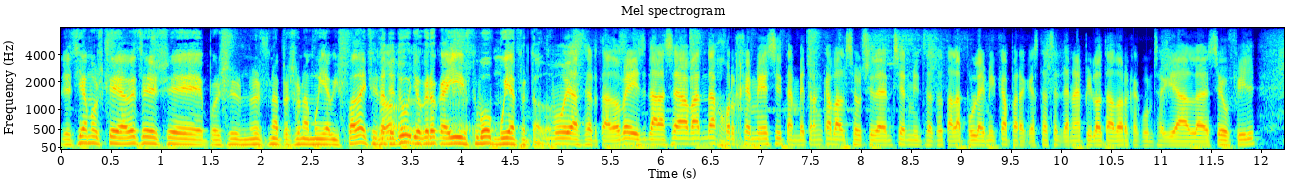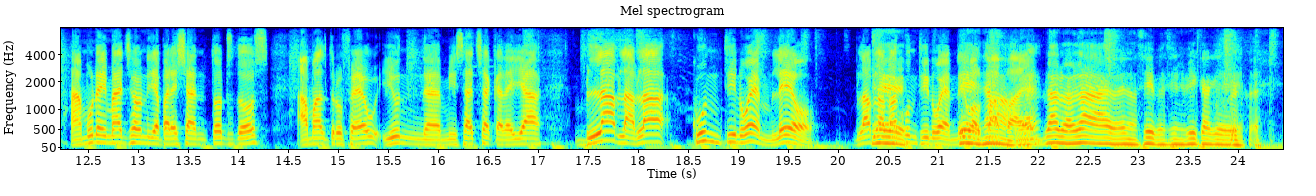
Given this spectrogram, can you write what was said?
decíamos que a veces eh, pues no es una persona muy avispada y fíjate No. tú, yo creo que ahí estuvo muy acertado. Muy acertado. Veis, de la seva banda, Jorge Messi també trencava el seu silenci enmig de tota la polèmica per aquesta setena pilota d'or que aconseguia el seu fill, amb una imatge on hi apareixen tots dos amb el trofeu i un eh, missatge que deia bla, bla, bla, continuem, Leo. Bla, bla, bla, Eh, continuem, diu eh, el no, papa, eh? Bla, bla, bla, bueno, sí, significa que,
